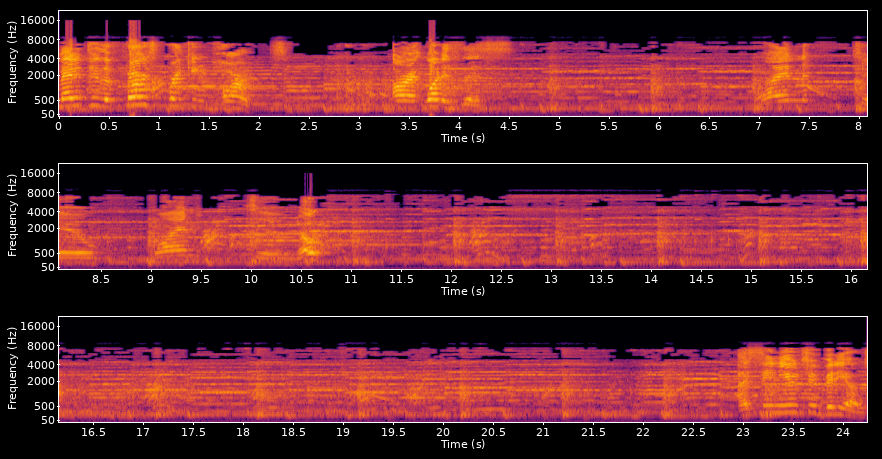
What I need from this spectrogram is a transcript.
Made it through the first freaking part! Alright, what is this? One, two, one, two, nope. I've seen YouTube videos.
